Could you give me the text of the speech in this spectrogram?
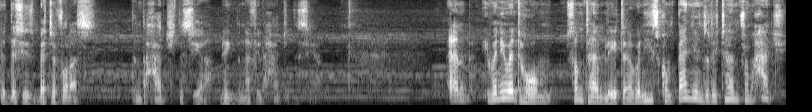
that this is better for us than the Hajj this year, meaning the Nafil Hajj this year. And when he went home, sometime later, when his companions returned from Hajj,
